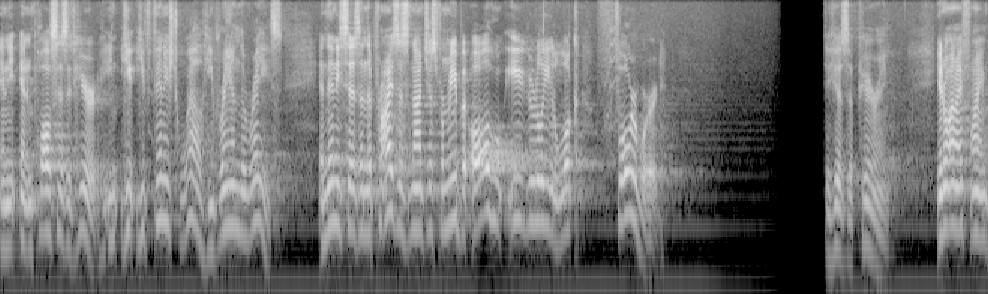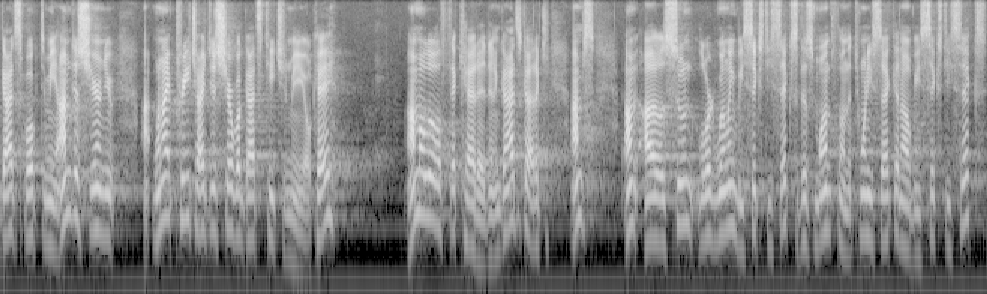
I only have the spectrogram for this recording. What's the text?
And, he, and Paul says it here. He, he, he finished well, he ran the race. And then he says, And the prize is not just for me, but all who eagerly look forward to his appearing. You know what I find? God spoke to me. I'm just sharing you. When I preach, I just share what God's teaching me, okay? I'm a little thick headed, and God's got a. I'm, I'm, I'll soon, Lord willing, be 66 this month. On the 22nd, I'll be 66.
